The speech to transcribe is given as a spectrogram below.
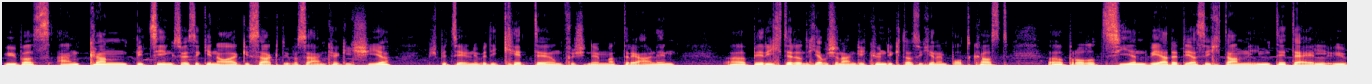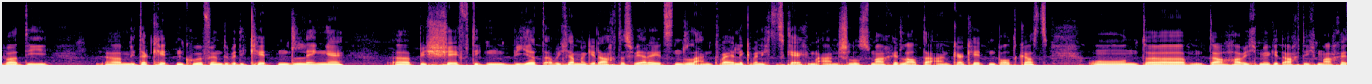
übers Ankern, beziehungsweise genauer gesagt übers Ankergeschirr, speziell über die Kette und verschiedene Materialien äh, berichtet und ich habe schon angekündigt, dass ich einen Podcast äh, produzieren werde, der sich dann im Detail über die äh, mit der Kettenkurve und über die Kettenlänge beschäftigen wird. Aber ich habe mir gedacht, das wäre jetzt langweilig, wenn ich das gleich im Anschluss mache, lauter Ankerketten-Podcasts. Und da habe ich mir gedacht, ich mache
